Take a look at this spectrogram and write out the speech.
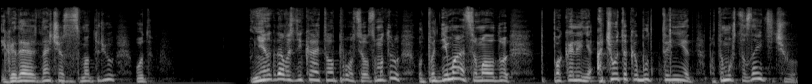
И когда я, знаешь, часто смотрю, вот мне иногда возникает вопрос, я вот смотрю, вот поднимается молодое поколение, а чего-то как будто нет. Потому что, знаете чего?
